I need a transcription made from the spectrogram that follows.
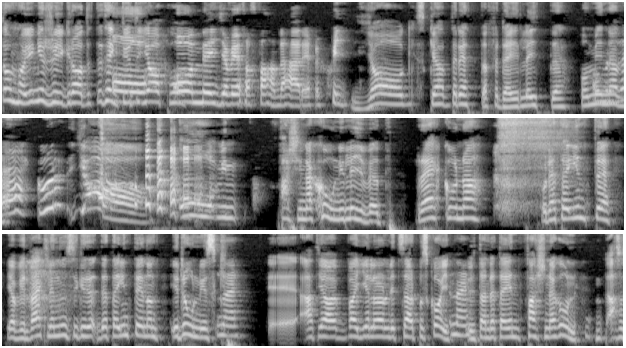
De har ju ingen ryggrad, det tänkte ju inte jag på. Åh nej, jag vet vad fan det här är för skit. Jag ska berätta för dig lite om mina... Om räkor? Ja! Åh, min fascination i livet. Räkorna. Och detta är inte, jag vill verkligen understryka, detta är inte någon ironisk, Nej. eh, att jag bara gillar dem lite så här på skoj. Nej. Utan detta är en fascination. Alltså,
